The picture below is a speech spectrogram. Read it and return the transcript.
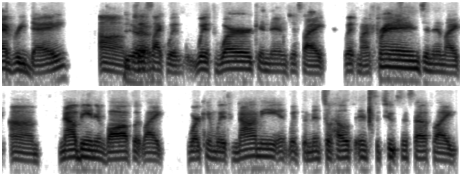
every day. Um, Yeah. just like with with work and then just like with my friends and then like um now being involved with like working with NAMI and with the mental health institutes and stuff, like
